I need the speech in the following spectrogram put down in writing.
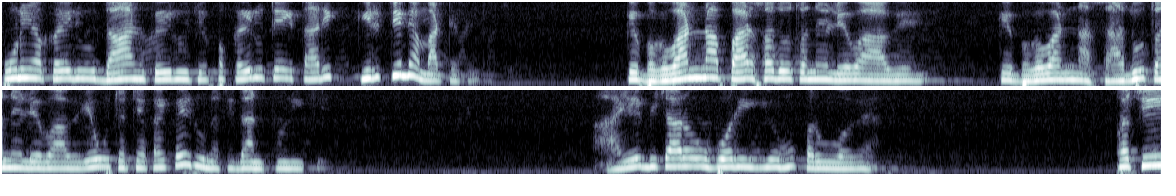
પુણ્ય કર્યું, દાન કર્યું છે. પણ કર્યું તે તારી કીર્તિને માટે કર્યું. કે ભગવાનના પાર્ષદો તને લેવા આવે, કે ભગવાનના સાધુ તને લેવા આવે, એવું તો તે કંઈ કર્યું નથી દાન પુણ્યથી. આ એ બિચારો ઊભો રહી ગયો, શું કરવું હવે? પછી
